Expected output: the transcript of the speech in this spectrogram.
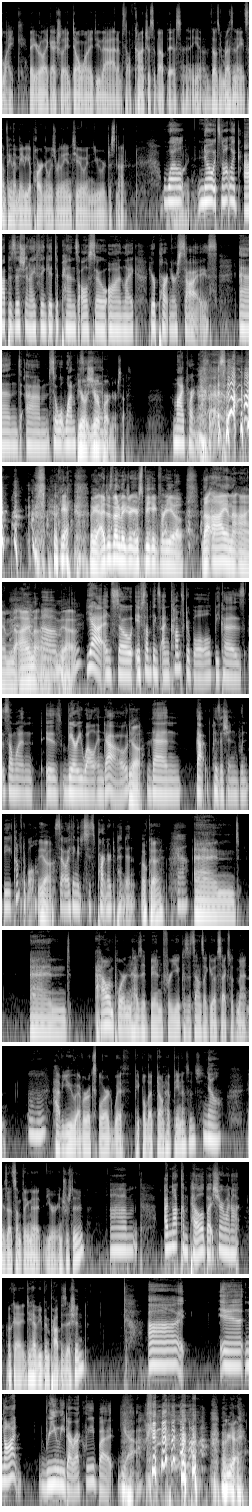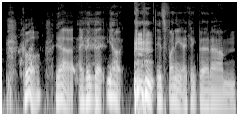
like that you're like actually I don't want to do that. I'm self-conscious about this and you know, it doesn't resonate. Something that maybe a partner was really into and you were just not Well, Right. no, it's not like a position. I think it depends also on like your partner's size. And um, so what one your position, your partner size. my partner's size. okay. Okay. I just want to make sure you're speaking for you. The I and the I'm. The I and the I'm. Um, yeah. Yeah, and so if something's uncomfortable because someone is very well endowed, Yeah. then that position wouldn't be comfortable. Yeah. So I think it's just partner dependent. Okay. Yeah. And and how important has it been for you? Because it sounds like you have sex with men. Mm-hmm. Have you ever explored with people that don't have penises? No. Is that something that you're interested in? Um, I'm not compelled, but sure, why not? Okay. Do have you been propositioned? Uh, eh, not really directly, but yeah. okay cool yeah i think that you know it's funny i think that um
